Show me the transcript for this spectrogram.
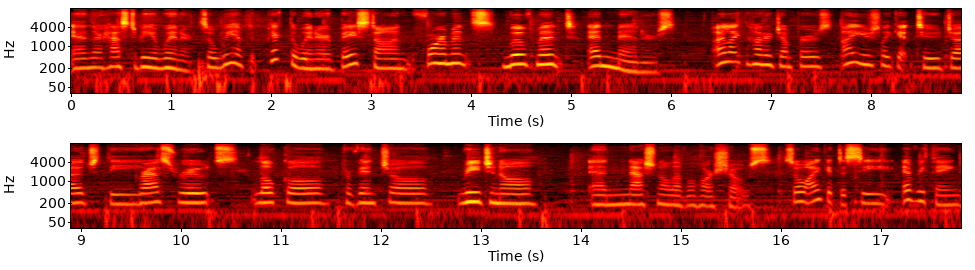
and there has to be a winner. So we have to pick the winner based on performance, movement, and manners. I like the hunter jumpers. I usually get to judge the grassroots, local, provincial, regional, and national level horse shows. So I get to see everything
